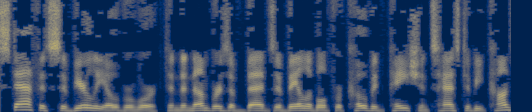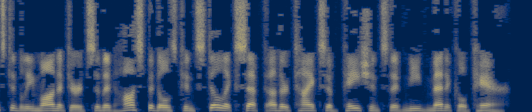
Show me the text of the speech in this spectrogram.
Staff is severely overworked and the numbers of beds available for COVID patients has to be constantly monitored so that hospitals can still accept other types of patients that need medical care.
